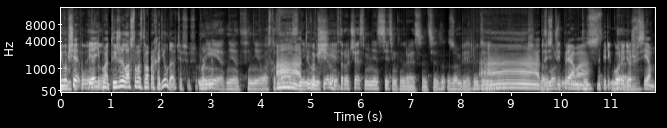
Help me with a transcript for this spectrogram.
ты ну, вообще, по поводу... я не понимаю, ты же Last of Us 2 проходил, да? У тебя все, все Нет, нет, не Last of Us, а, ни, ты вообще... ни первую, ни вторую часть, мне сеттинг не нравится, эти зомби-люди. А, то есть ты прямо то есть, наперекор да, идешь всем.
